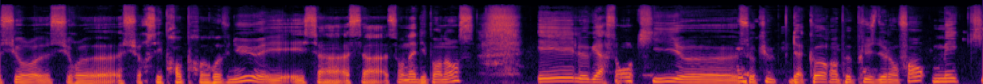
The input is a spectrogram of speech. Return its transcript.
sur sur sur ses propres revenus et, et sa, sa, son indépendance. Et le garçon qui euh, s'occupe d'accord un peu plus de l'enfant, mais qui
